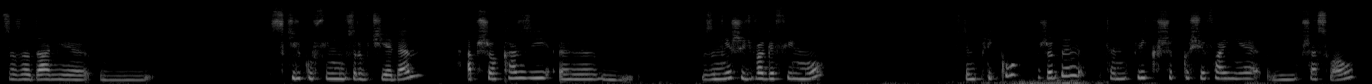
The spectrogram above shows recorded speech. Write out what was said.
za zadanie mm, z kilku filmów zrobić jeden, a przy okazji zmniejszyć wagę filmu w tym pliku, żeby ten plik szybko się fajnie mm, przesłał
